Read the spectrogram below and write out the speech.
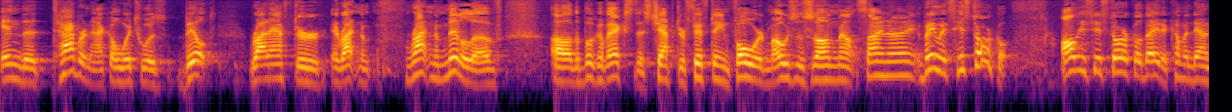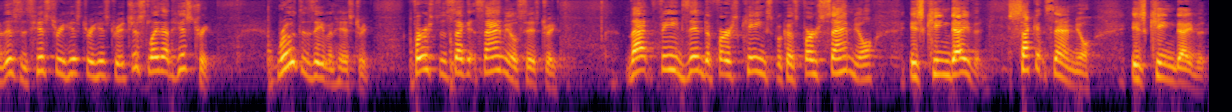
in the tabernacle, which was built right after, right in the, right in the middle of uh, the book of Exodus, chapter 15 forward. Moses on Mount Sinai. But anyway, it's historical. All these historical data coming down. This is history, history, history. It just laid out history. Ruth is even history. First and Second Samuel's history. That feeds into First Kings because First Samuel is King David. Second Samuel is King David.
